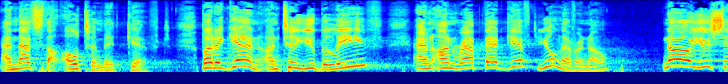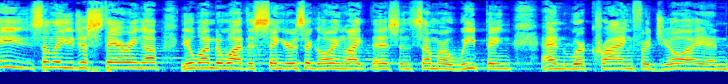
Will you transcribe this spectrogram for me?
And that's the ultimate gift. But again, until you believe and unwrap that gift, you'll never know. No, you see some of you just staring up. You wonder why the singers are going like this, and some are weeping, and we're crying for joy, and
